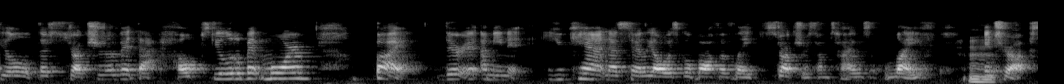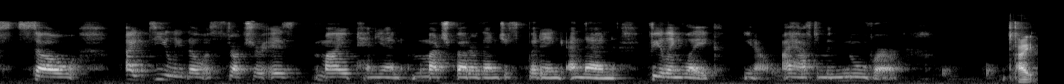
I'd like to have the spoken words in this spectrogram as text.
feel the structure of it that helps you a little bit more. But there, I mean, you can't necessarily always go off of like structure. Sometimes life mm-hmm. interrupts. So ideally, though, a structure is, my opinion, much better than just quitting and then feeling like you know I have to maneuver. I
